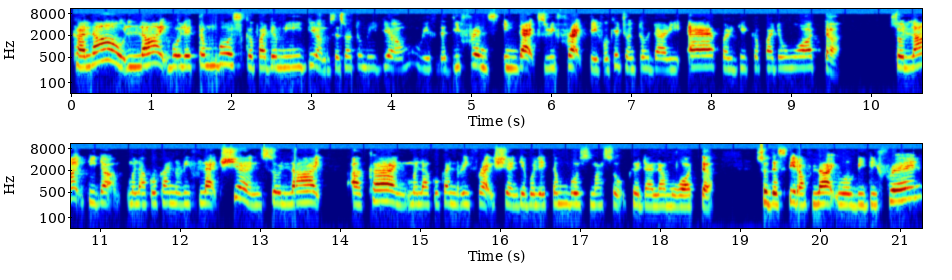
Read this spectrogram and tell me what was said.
kalau light boleh tembus kepada medium, sesuatu medium with the difference index refractive, okay, contoh dari air pergi kepada water. So light tidak melakukan reflection, so light akan melakukan refraction, dia boleh tembus masuk ke dalam water. So the speed of light will be different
